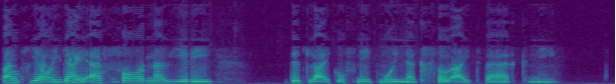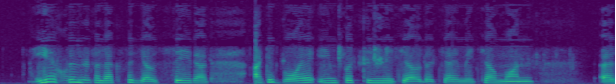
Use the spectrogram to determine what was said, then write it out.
Want Och, ja, jy ervaar nou hierdie dit lyk of net mooi niks wil uitwerk nie. Eerstens wil ek vir jou sê dat ek het baie empatie met jou dat jy met jou man uh,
